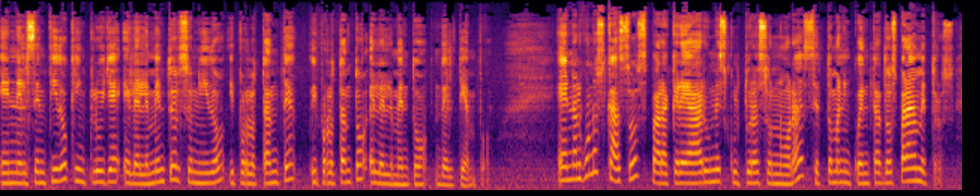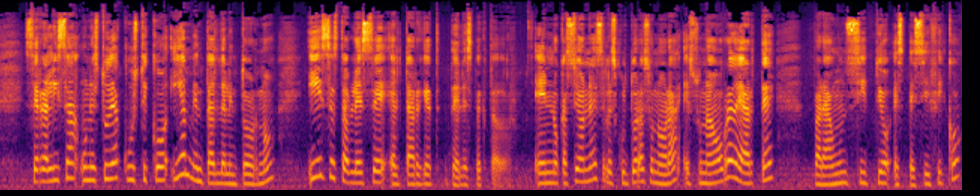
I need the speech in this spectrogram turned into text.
en el sentido que incluye el elemento del sonido y por lo tanto, y por lo tanto el elemento del tiempo. En algunos casos, para crear una escultura sonora se toman en cuenta dos parámetros. Se realiza un estudio acústico y ambiental del entorno y se establece el target del espectador. En ocasiones, la escultura sonora es una obra de arte para un sitio específico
